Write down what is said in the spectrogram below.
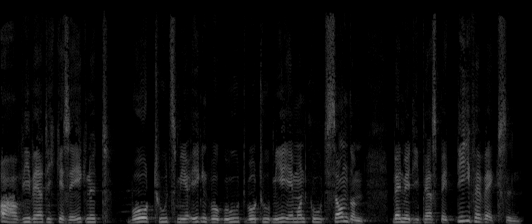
oh, wie werde ich gesegnet, wo tut's mir irgendwo gut, wo tut mir jemand gut, sondern wenn wir die Perspektive wechseln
